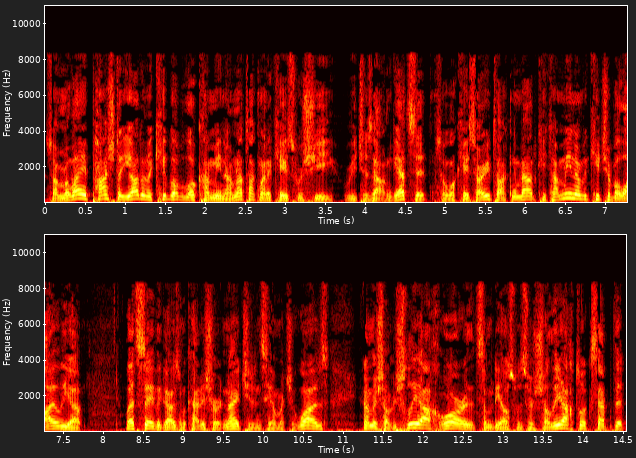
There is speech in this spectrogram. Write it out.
So I'm relay pashta yadav kibla lo kamina. I'm not talking about a case where she reaches out and gets it. So what case are you talking about? Kikamina v'kicha Let's say the guy was Makadish at night, she didn't see how much it was, or that somebody else was her Shaliach to accept it.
